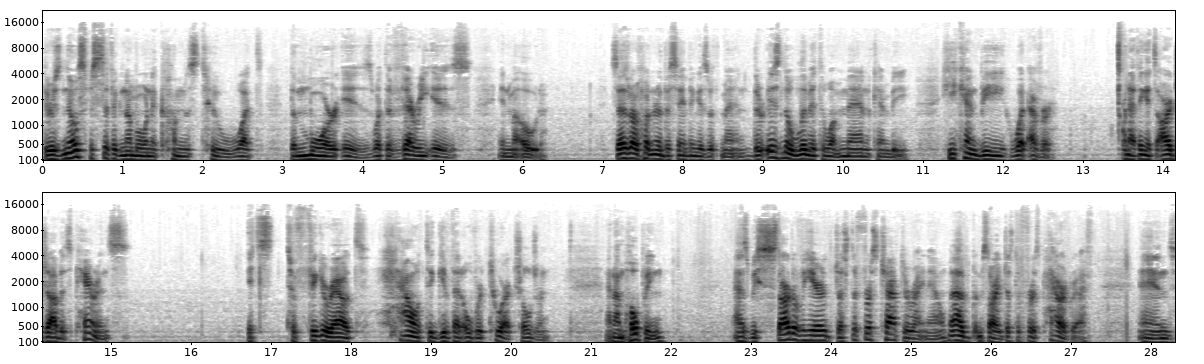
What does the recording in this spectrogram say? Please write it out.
There's no specific number when it comes to what the more is, what the very is in Ma'od. Says Rav Hutner the same thing is with man. There is no limit to what man can be he can be whatever. And I think it's our job as parents, it's to figure out how to give that over to our children. And I'm hoping, as we start over here, just the first chapter right now, uh, I'm sorry, just the first paragraph, and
